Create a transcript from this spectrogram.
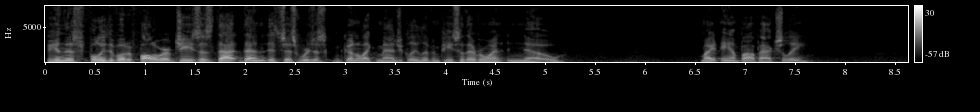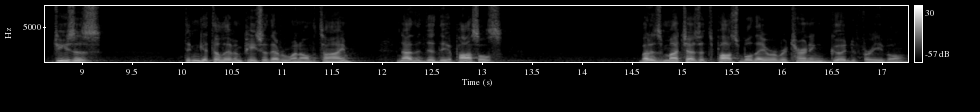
being this fully devoted follower of Jesus, that then it's just, we're just going to like magically live in peace with everyone? No. Might amp up, actually. Jesus didn't get to live in peace with everyone all the time, neither did the apostles. But as much as it's possible, they were returning good for evil.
